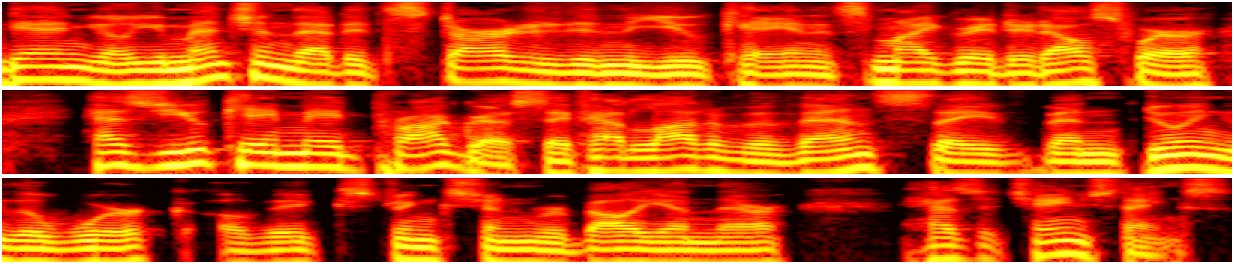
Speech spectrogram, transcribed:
Daniel, you mentioned that it started in the UK and it's migrated elsewhere. Has UK made progress? They've had a lot of events. They've been doing the work of Extinction Rebellion there. Has it changed things?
